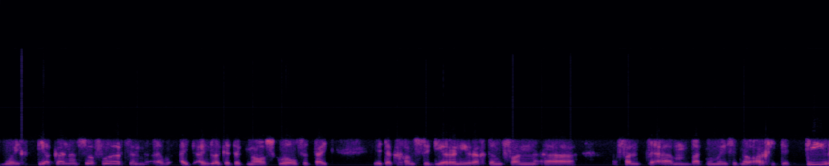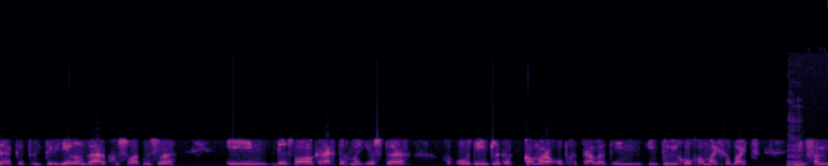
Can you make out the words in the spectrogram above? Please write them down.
mooi geteken en so voort en uh, uiteindelik het ek na skool se tyd het ek gaan studeer in die rigting van uh van ehm um, wat noem mense dit nou argitektuur, ek het interieurontwerp geswat en so. En dis waar ek regtig my eerste ordentlike kamera opgetel het en en toe die gogga my gebyt. Hmm. En van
